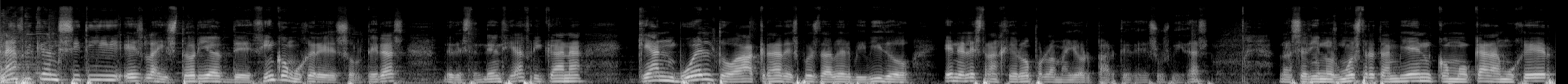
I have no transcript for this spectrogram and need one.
An African City es la historia de cinco mujeres solteras de descendencia africana que han vuelto a Accra después de haber vivido en el extranjero por la mayor parte de sus vidas. La serie nos muestra también cómo cada mujer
